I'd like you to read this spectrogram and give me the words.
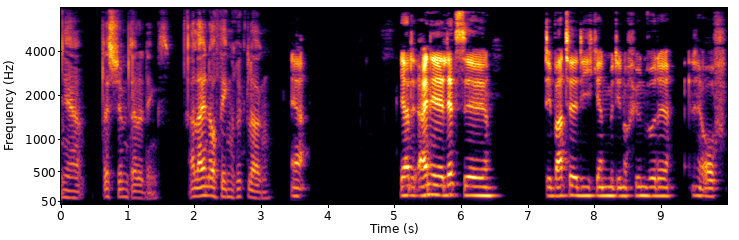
Ja, das stimmt allerdings. Allein auch wegen Rücklagen. Ja. Ja, eine letzte Debatte, die ich gerne mit dir noch führen würde, auf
